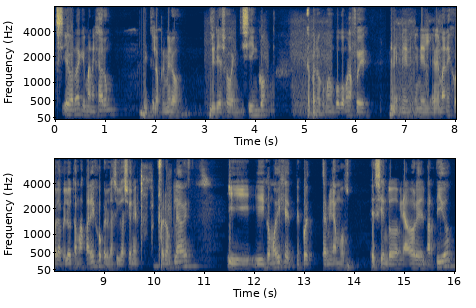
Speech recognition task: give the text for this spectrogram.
es verdad que manejaron este, los primeros diría yo 25. Después nos comamos un poco más, fue en, el, manejo de la pelota más parejo, pero las situaciones fueron claves. Y, como dije, después terminamos siendo dominadores del partido.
